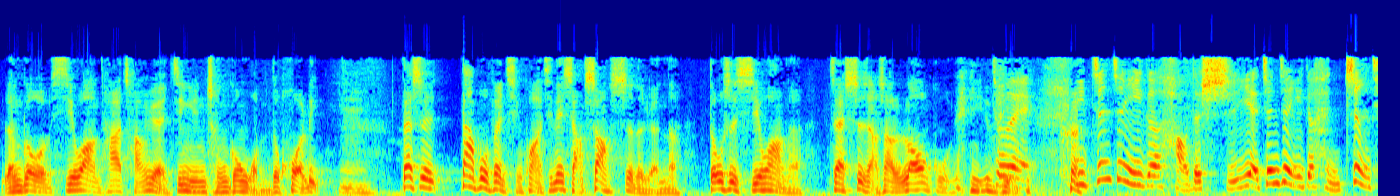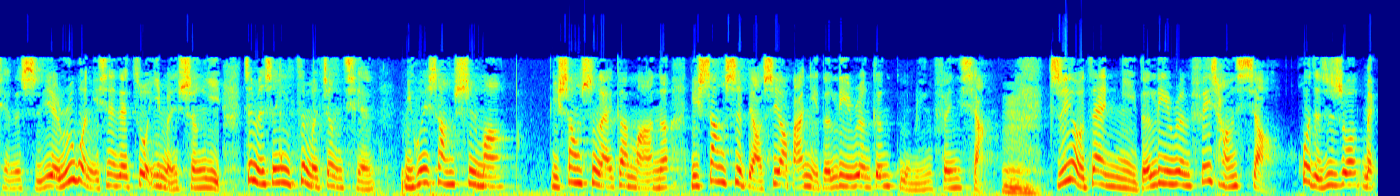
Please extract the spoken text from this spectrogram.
能够希望它长远经营成功，我们都获利。嗯，但是大部分情况，今天想上市的人呢，都是希望呢，在市场上捞股民一。对你真正一个好的实业，真正一个很挣钱的实业，如果你现在在做一门生意，这门生意这么挣钱，你会上市吗？你上市来干嘛呢？你上市表示要把你的利润跟股民分享。嗯只有在你的利润非常小，或者是说每，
